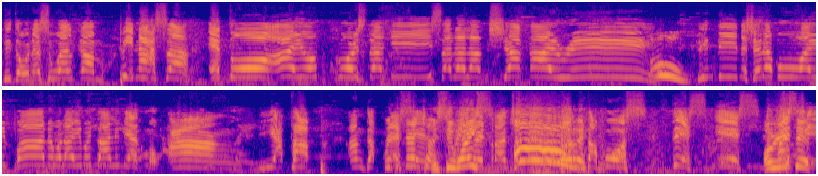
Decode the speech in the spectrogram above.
Didonas welcome. Pinasa. Ito ay of course nag-iisa na lang siya Kyrie. Oh! Hindi na siya nabuhay pa. Nawala yung mentality at mukhang yatap ang the present. Is he wise? Oh! Tapos, this is Or is it?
